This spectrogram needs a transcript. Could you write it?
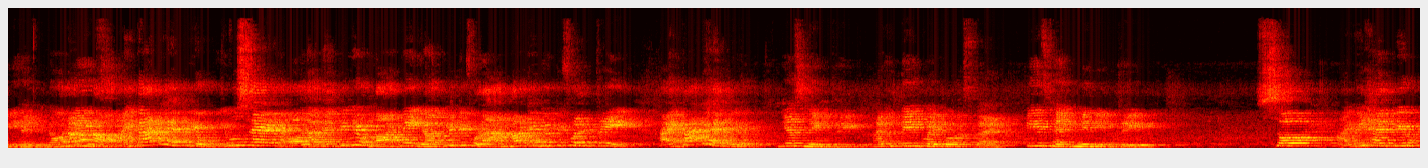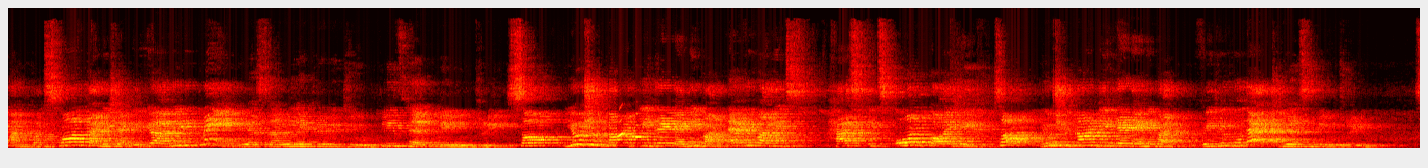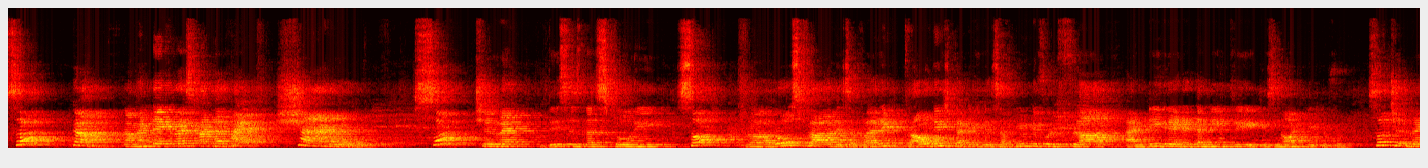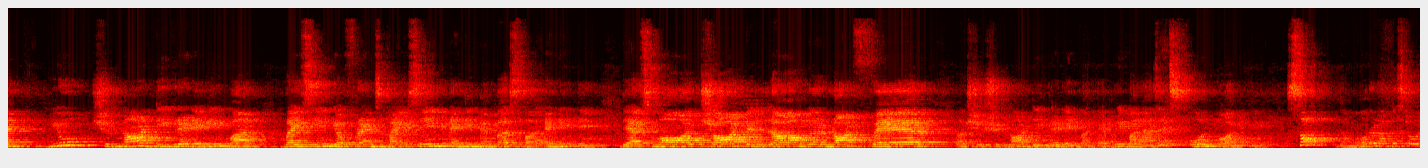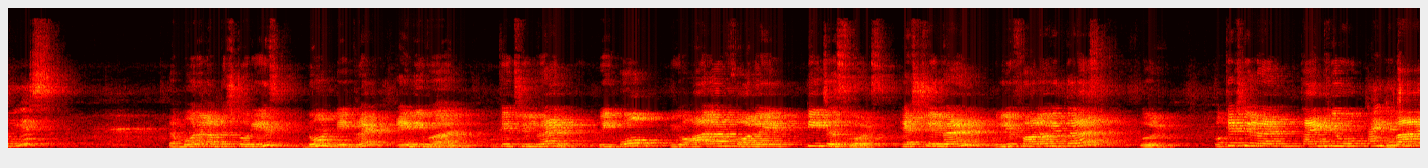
the story. So, rose flower is a very proudish that it is a beautiful flower and degraded the neem tree, it is not beautiful. So, children, you should not degrade anyone by seeing your friends, by seeing any members or anything. They are small, short, long, not fair. You should not degrade anyone. Everyone has its own quality. So, the moral of the story is The moral of the story is don't degrade anyone. Okay, children, we hope you all are following teacher's words. Yes, children, will you follow with us? Good. Okay, children, thank you. Thank you, Bye.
